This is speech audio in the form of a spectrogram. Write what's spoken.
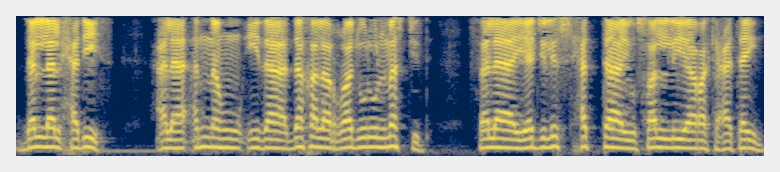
دل الحديث على أنه إذا دخل الرجل المسجد فلا يجلس حتى يصلي ركعتين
